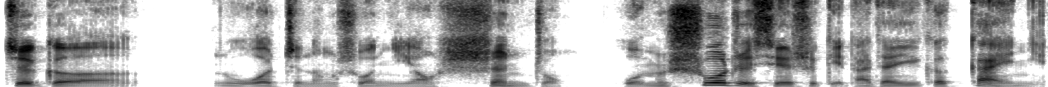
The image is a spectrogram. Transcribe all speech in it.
这个我只能说你要慎重。我们说这些是给大家一个概念，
